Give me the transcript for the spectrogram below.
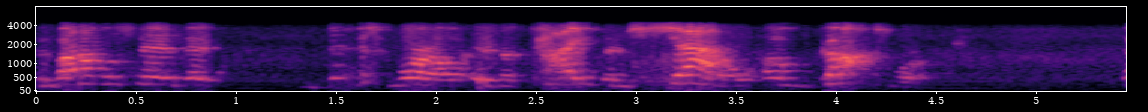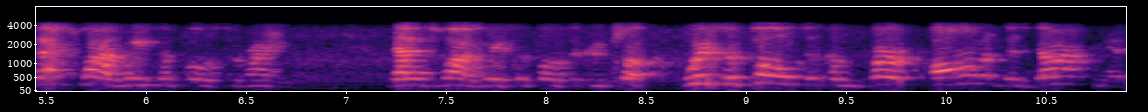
The Bible says that this world is a type and shadow of God's world. That's why we're supposed to reign. That is why we're supposed to control. We're supposed to convert all of the darkness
